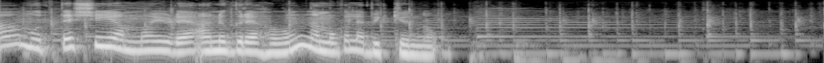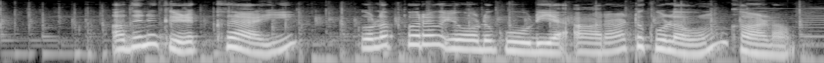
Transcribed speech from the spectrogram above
ആ മുത്തശ്ശിയമ്മയുടെ അനുഗ്രഹവും നമുക്ക് ലഭിക്കുന്നു. അതിന് കിഴക്കായി കുളപ്പുറയോടുകൂടിയ ആറാട്ടുകുളവും കാണാം.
